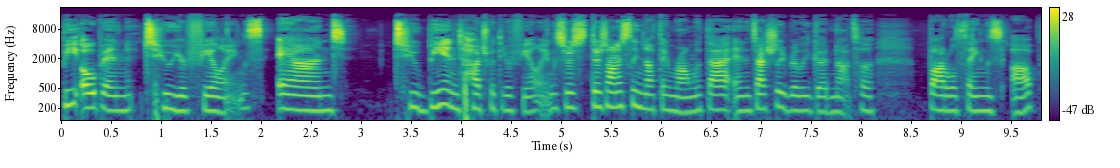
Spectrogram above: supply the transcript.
be open to your feelings and to be in touch with your feelings. There's there's honestly nothing wrong with that and it's actually really good not to bottle things up.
